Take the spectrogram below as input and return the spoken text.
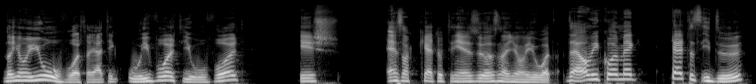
nagyon jó volt a játék, új volt, jó volt, és ez a kettő tényező az nagyon jó volt. De amikor meg telt az idő,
